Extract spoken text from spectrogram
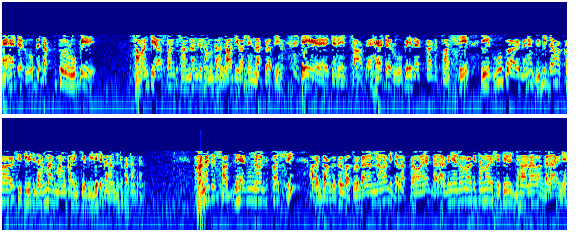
ඇහැට රූප දක්තු රූපේ සමන්ති ආස්වාන්ති සම්දන්ති සමදාන ආදී වශයෙන් දක්වලා තියෙනවා. ඒ කියන්නේ ඇහැට රූපේ දැක්කාට පස්සේ ඒ රූප අරගෙන විවිධාකාර සිටිවිලි ධර්ම අර මම කලින් කියපු විදිහට ගණන්නට පටන් ගන්නවා. කනට ශබ්ද හැරුණාට පස්සේ අර ගඟක වතුර ගලනවා වගේ ජල ප්‍රවාහයක් ගලාගෙන යනවා වගේ තමයි සිතිවිලි ධාරාවක් ගලාගෙන යන්නේ.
